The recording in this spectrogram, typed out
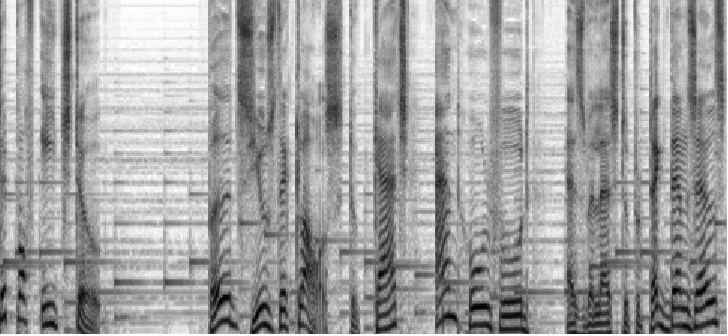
tip of each toe. Birds use their claws to catch and whole food as well as to protect themselves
